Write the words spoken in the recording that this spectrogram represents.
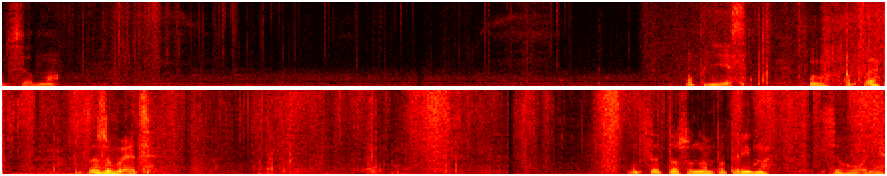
от все одно. Оп, єсть. О, оце, оце живець. Оце те, що нам потрібно сьогодні.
